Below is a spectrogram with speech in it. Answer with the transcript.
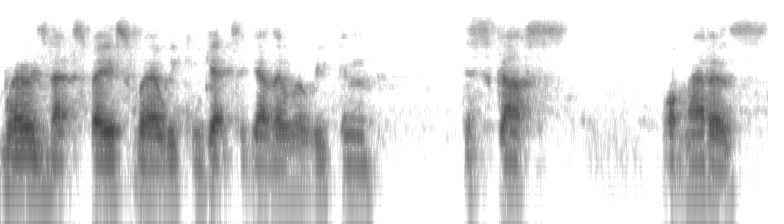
where is that space where we can get together, where we can discuss what matters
